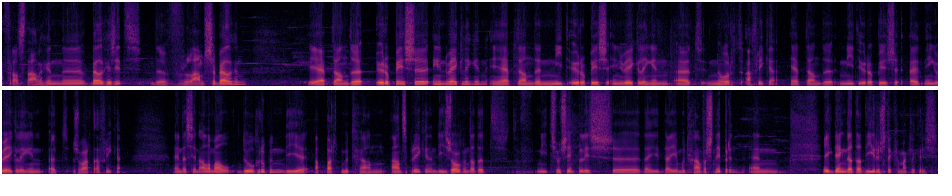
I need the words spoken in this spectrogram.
Franstaligen uh, Belgen zit, de Vlaamse Belgen. Je hebt dan de Europese inwijkelingen, je hebt dan de niet-Europese inwijkelingen uit Noord-Afrika, je hebt dan de niet-Europese inwijkelingen uit Zwart-Afrika. En dat zijn allemaal doelgroepen die je apart moet gaan aanspreken en die zorgen dat het niet zo simpel is dat, je, dat je moet gaan versnipperen. En ik denk dat dat hier een stuk gemakkelijker is.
